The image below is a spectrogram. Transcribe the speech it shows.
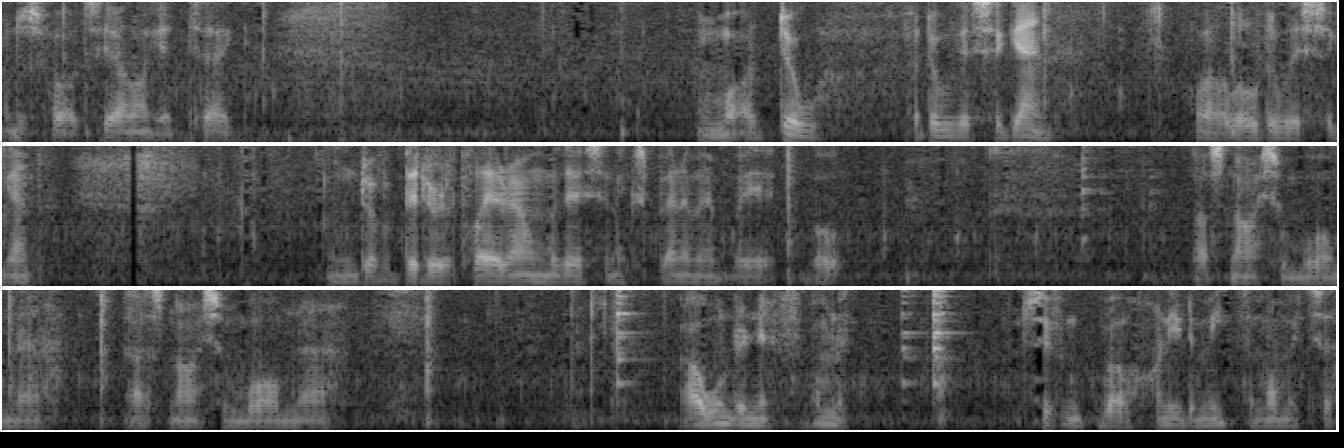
I just thought I'd see how long it'd take. And what I'd do if I do this again well I will do this again. And have a bit of a play around with this and experiment with it but that's nice and warm now. That's nice and warm now. I'm wondering if I'm going to see if I'm, well I need a meat thermometer.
